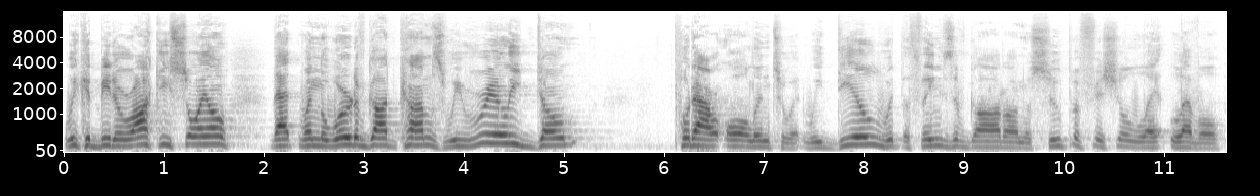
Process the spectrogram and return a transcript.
We could be the rocky soil that when the Word of God comes, we really don't put our all into it. We deal with the things of God on a superficial le- level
